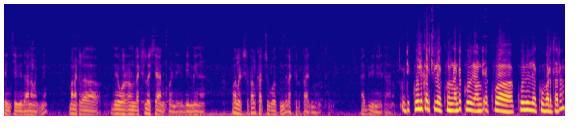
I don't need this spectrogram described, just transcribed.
తెంచే విధానం అంటే మనకు ఒక రెండు లక్షలు వచ్చాయనుకోండి దీని మీద. ఒక లక్ష రూపాయలు ఖర్చు పోతుంది లక్ష రూపాయలు మిగులుతుంది. అది దీని విధానం. వీటి కూలి ఖర్చులు ఎక్కువ అంటే కూలి అంటే ఎక్కువ కూలీలు ఎక్కువ పడతారా?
